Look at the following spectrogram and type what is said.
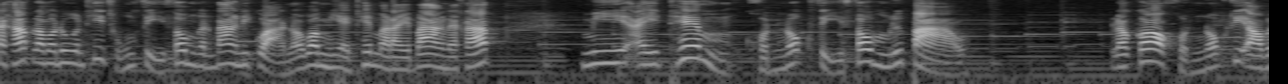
นะครับเรามาดูกันที่ถุงสีส้มกันบ้างดีกว่าเนาะว่ามีไอเทมอะไรบ้างนะครับ มีไอเทมขนนกสีส้มหรือเปล่า แล้วก็ขนนกที่เอาไป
